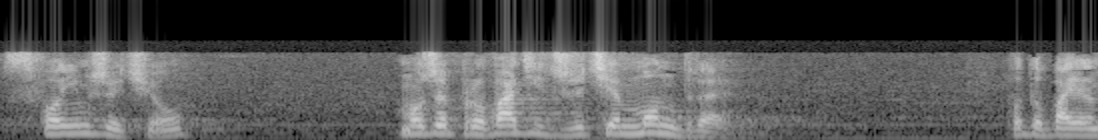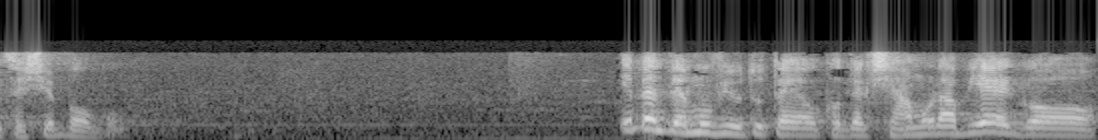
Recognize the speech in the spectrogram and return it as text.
w swoim życiu, może prowadzić życie mądre, podobające się Bogu. Nie będę mówił tutaj o kodeksie Hammurabiego,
